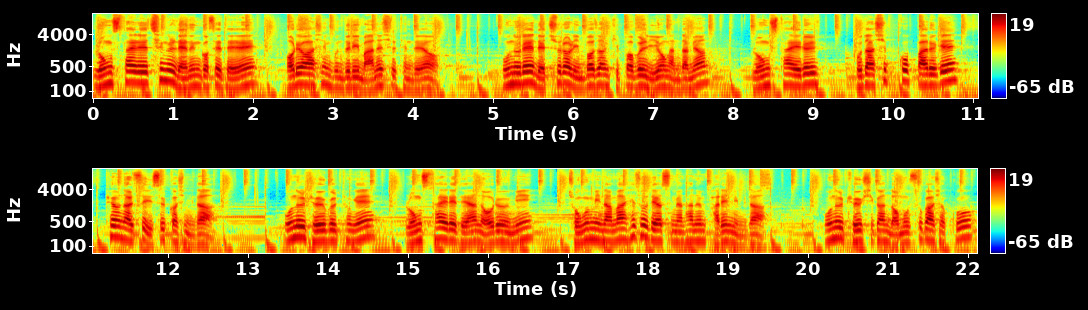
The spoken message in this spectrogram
롱 스타일의 층을 내는 것에 대해 어려워하신 분들이 많으실 텐데요. 오늘의 내추럴 인버전 기법을 이용한다면 롱 스타일을 보다 쉽고 빠르게 표현할 수 있을 것입니다. 오늘 교육을 통해 롱 스타일에 대한 어려움이 조금이나마 해소되었으면 하는 바람입니다. 오늘 교육 시간 너무 수고하셨고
